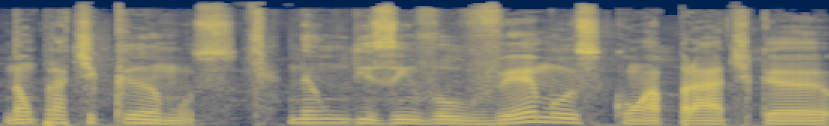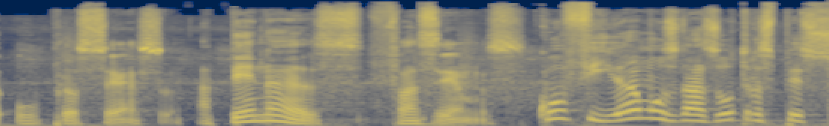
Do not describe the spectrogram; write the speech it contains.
não praticamos, não desenvolvemos com a prática o processo. Apenas fazemos. Confiamos nas outras pessoas.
